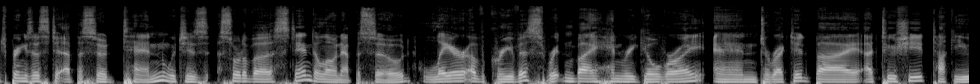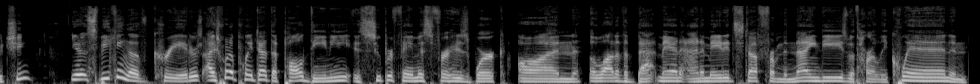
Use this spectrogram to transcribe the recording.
Which brings us to episode 10, which is sort of a standalone episode Lair of Grievous, written by Henry Gilroy and directed by Atsushi Takeuchi. You know, speaking of creators, I just want to point out that Paul Dini is super famous for his work on a lot of the Batman animated stuff from the 90s with Harley Quinn and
